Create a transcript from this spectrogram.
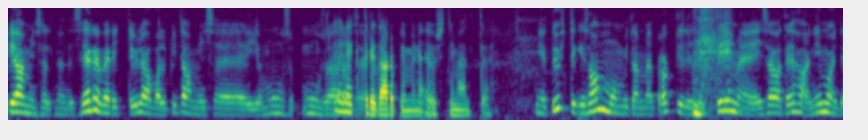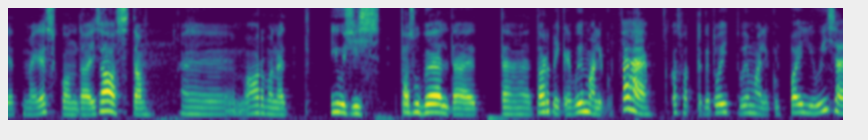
peamiselt nende serverite ülevalpidamise ja muus, muus elektri tarbimine just nimelt. nii et ühtegi sammu, mida me praktiliselt teeme, ei saa teha niimoodi, et me keskkonda ei saasta, äh, ma arvan, et ju siis tasub öelda, et äh, tarbige võimalikult vähe, kasvatage toitu võimalikult palju ise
